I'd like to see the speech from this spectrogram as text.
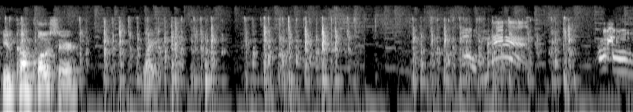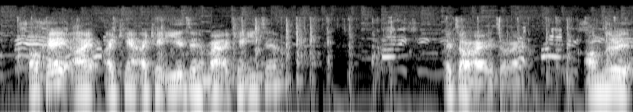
You come closer. Like, Oh man! Oh man! okay, I I can't I can't eat into him, right? I can't eat to him. It's all right. It's all right. I'm literally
